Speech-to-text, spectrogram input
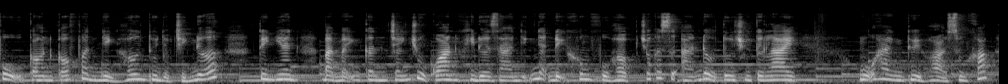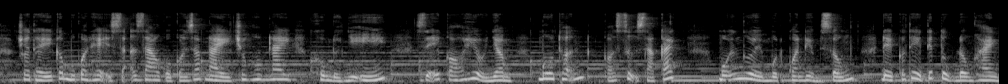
phụ còn có phần nhỉnh hơn thu nhập chính nữa. Tuy nhiên, bản mệnh cần tránh chủ quan khi đưa ra những nhận định không phù hợp cho các dự án đầu tư trong tương lai. Ngũ hành thủy hỏa xung khắc cho thấy các mối quan hệ xã giao của con giáp này trong hôm nay không được như ý, dễ có hiểu nhầm, mâu thuẫn, có sự xa cách. Mỗi người một quan điểm sống, để có thể tiếp tục đồng hành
